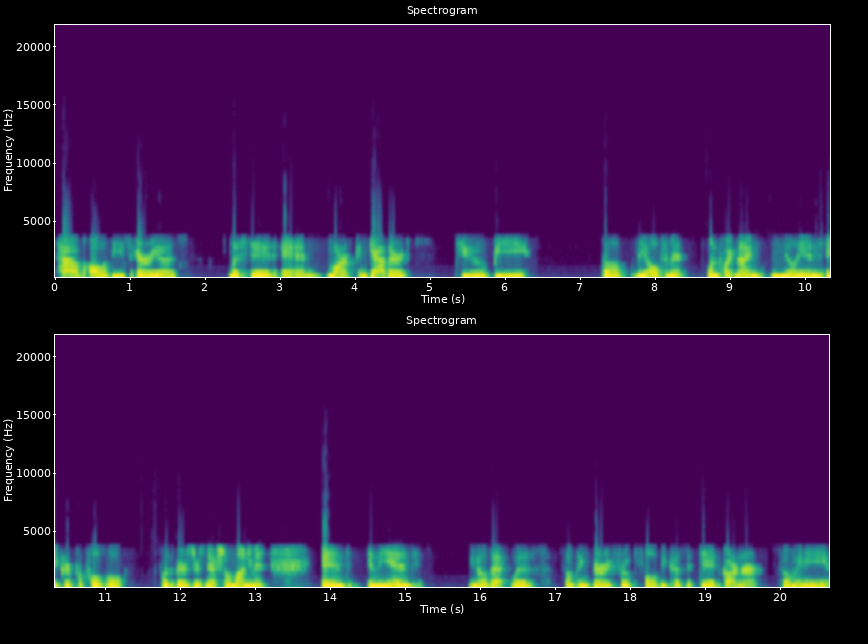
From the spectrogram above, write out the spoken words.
have all of these areas listed and marked and gathered to be the, the ultimate 1.9 million acre proposal for the Bears Ears National Monument. And in the end, you know, that was something very fruitful because it did garner so many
